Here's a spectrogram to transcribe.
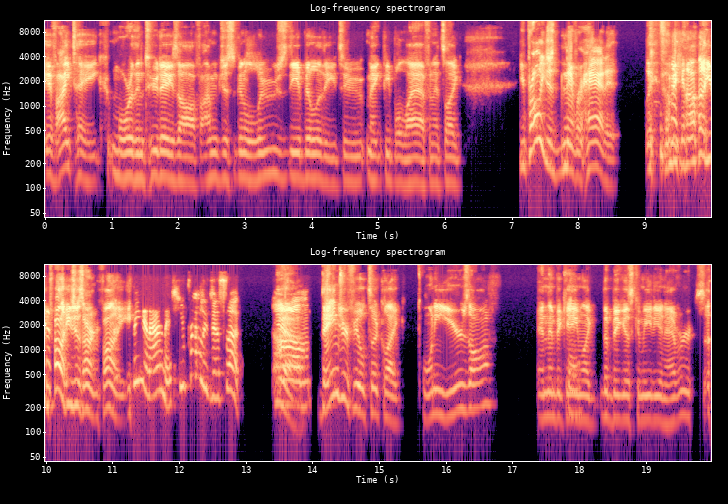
if I take more than 2 days off, I'm just going to lose the ability to make people laugh and it's like you probably just never had it. Like I mean, you probably just aren't funny. Being honest, you probably just suck. Yeah. Um, Dangerfield took like 20 years off and then became Yeah. like the biggest comedian ever. So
